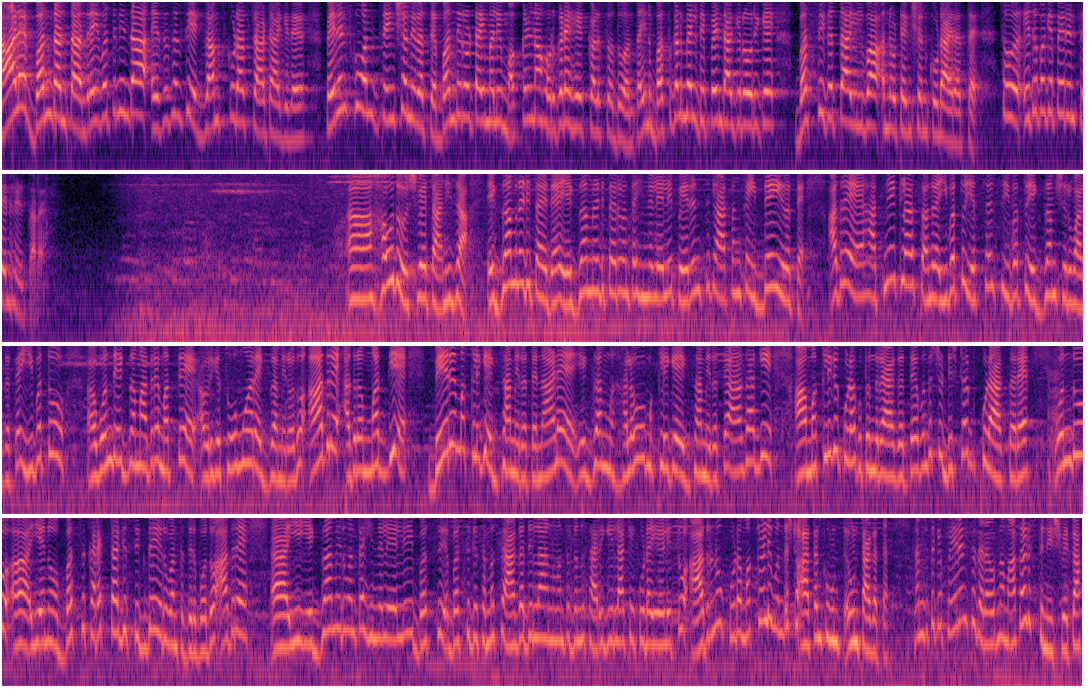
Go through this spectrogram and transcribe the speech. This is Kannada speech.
ನಾಳೆ ಬಂದ್ ಅಂತ ಅಂದ್ರೆ ಇವತ್ತಿನಿಂದ S S L C exams ಕೂಡ ಸ್ಟಾರ್ಟ್ ಆಗಿದೆ. ಪೇರೆಂಟ್ಸ್ಗೂ ಒಂದು ಟೆನ್ಷನ್ ಇರುತ್ತೆ. ಬಂದಿರೋ ಟೈಮಲ್ಲಿ ಮಕ್ಕಳನ್ನ ಹೊರಗಡೆ ಹೇಗೆ ಕಳಿಸೋದು ಅಂತ. ಇನ್ನು ಬಸ್ಗಳ ಮೇಲೆ ಡಿಪೆಂಡ್ ಆಗಿರೋರಿಗೆ ಬಸ್ ಸಿಗುತ್ತಾ ಇಲ್ವಾ ಅನ್ನೋ ಟೆನ್ಷನ್ ಕೂಡ ಇರುತ್ತೆ. ಸೊ ಇದ್ರ ಬಗ್ಗೆ ಪೇರೆಂಟ್ಸ್ ಏನು ಹೇಳ್ತಾರೆ? ಹೌದು ಶ್ವೇತಾ, ನಿಜ. ಎಕ್ಸಾಮ್ ನಡೀತಾ ಇದೆ. ಎಕ್ಸಾಮ್ ನಡೀತಾ ಇರುವಂಥ ಹಿನ್ನೆಲೆಯಲ್ಲಿ ಪೇರೆಂಟ್ಸ್ಗೆ ಆತಂಕ ಇದ್ದೇ ಇರುತ್ತೆ. ಆದರೆ ಹತ್ತನೇ ಕ್ಲಾಸ್ ಅಂದರೆ ಇವತ್ತು ಎಸ್ ಎಲ್ ಸಿ ಇವತ್ತು ಎಕ್ಸಾಮ್ ಶುರುವಾಗುತ್ತೆ. ಇವತ್ತು ಒಂದು ಎಕ್ಸಾಮ್ ಆದರೆ ಮತ್ತೆ ಅವರಿಗೆ ಸೋಮವಾರ ಎಕ್ಸಾಮ್ ಇರೋದು. ಆದರೆ ಅದರ ಮಧ್ಯೆ ಬೇರೆ ಮಕ್ಕಳಿಗೆ ಎಕ್ಸಾಮ್ ಇರುತ್ತೆ. ನಾಳೆ ಎಕ್ಸಾಮ್ ಹಲವು ಮಕ್ಕಳಿಗೆ ಎಕ್ಸಾಮ್ ಇರುತ್ತೆ. ಹಾಗಾಗಿ ಆ ಮಕ್ಕಳಿಗೆ ಕೂಡ ತೊಂದರೆ ಆಗುತ್ತೆ. ಒಂದಷ್ಟು ಡಿಸ್ಟರ್ಬ್ ಕೂಡ ಆಗ್ತಾರೆ. ಒಂದು ಏನು ಬಸ್ ಕರೆಕ್ಟಾಗಿ ಸಿಗದೇ ಇರುವಂಥದ್ದು ಇರ್ಬೋದು ಆದರೆ ಈ ಎಕ್ಸಾಮ್ ಇರುವಂಥ ಹಿನ್ನೆಲೆಯಲ್ಲಿ ಬಸ್ ಬಸ್ಸಿಗೆ ಸಮಸ್ಯೆ ಆಗೋದಿಲ್ಲ ಅನ್ನುವಂಥದ್ದನ್ನು ಸಾರಿಗೆ ಇಲಾಖೆ ಕೂಡ ಹೇಳಿತ್ತು. ಆದ್ರೂ ಕೂಡ ಮಕ್ಕಳಲ್ಲಿ ಒಂದಷ್ಟು ಆತಂಕ ಉಂಟು ಉಂಟಾಗುತ್ತೆ. ನಮ್ಮ ಜೊತೆಗೆ ಪೇರೆಂಟ್ಸ್ ಇದ್ದಾರೆ ಅವ್ರನ್ನ ಮಾತಾಡಿಸ್ತೀನಿ ಶ್ವೇತಾ.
